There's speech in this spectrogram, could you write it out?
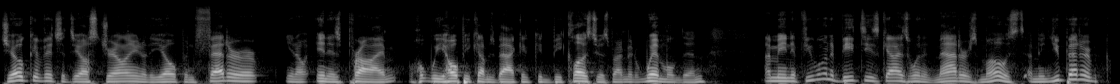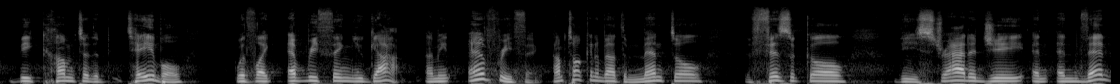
Djokovic at the Australian or the Open, Federer, you know, in his prime. We hope he comes back. and could be close to his prime at Wimbledon. I mean, if you want to beat these guys when it matters most, I mean, you better be come to the table with like everything you got. I mean, everything. I'm talking about the mental, the physical, the strategy, and and then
